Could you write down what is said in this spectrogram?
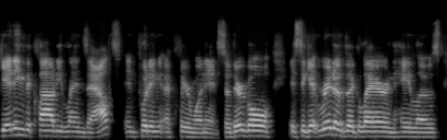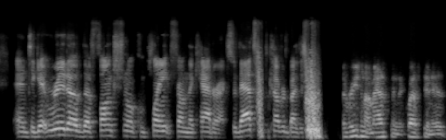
getting the cloudy lens out and putting a clear one in. So their goal is to get rid of the glare and the halos and to get rid of the functional complaint from the cataract. So that's what's covered by this. The reason I'm asking the question is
